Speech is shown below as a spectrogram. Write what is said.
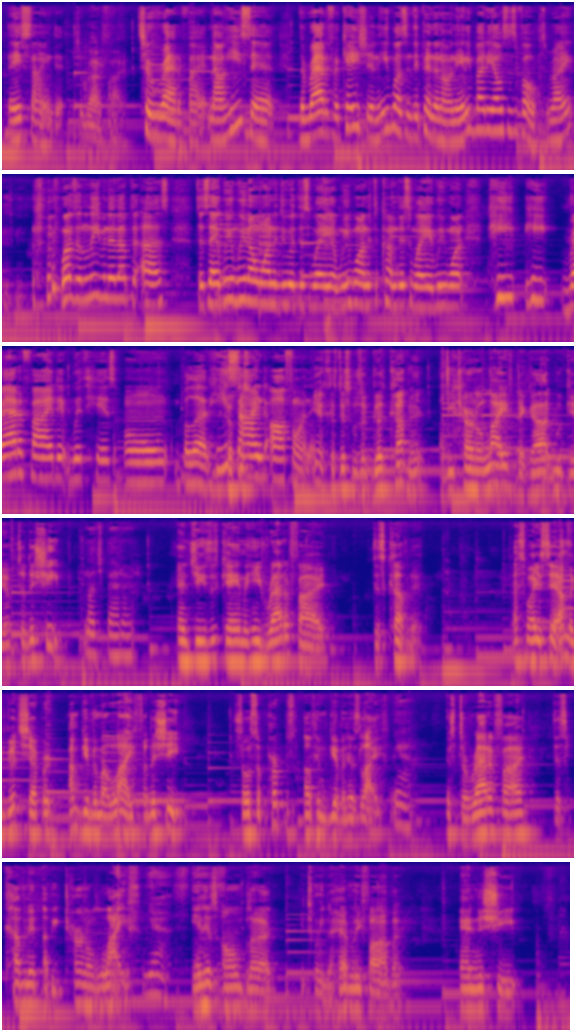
They signed it. To ratify it. To ratify it. Now he said the ratification, he wasn't dependent on anybody else's votes, right? Mm-hmm. he wasn't leaving it up to us to say we, we don't want to do it this way and we want it to come this way. We want he he ratified it with his own blood. He signed this, off on it. Yeah, because this was a good covenant of eternal life that God would give to the sheep. Much better. And Jesus came and he ratified this covenant. That's why he said, I'm the good shepherd. I'm giving my life for the sheep. So it's the purpose of him giving his life. Yeah. It's to ratify this covenant of eternal life yes. in his own blood between the Heavenly Father and the sheep,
